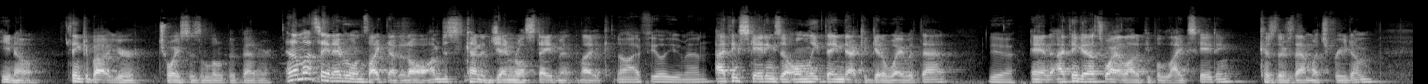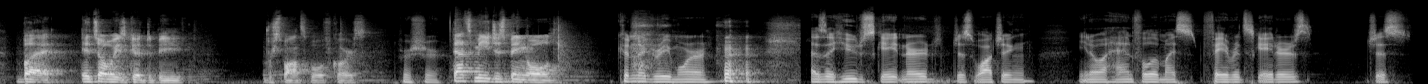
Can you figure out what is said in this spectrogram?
you know, think about your choices a little bit better. And I'm not saying everyone's like that at all. I'm just kind of general statement. Like, No, I feel you, man. I think skating's the only thing that could get away with that. Yeah. And I think that's why a lot of people like skating because there's that much freedom. But it's always good to be responsible, of course. For sure. That's me just being old. Couldn't agree more. As a huge skate nerd, just watching, you know, a handful of my favorite skaters just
